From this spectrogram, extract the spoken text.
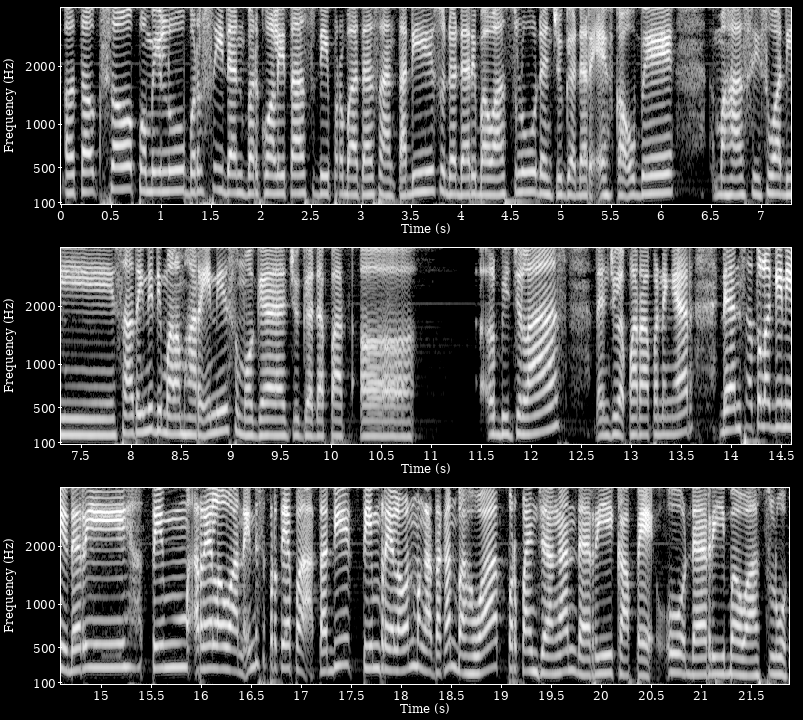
Uh, Talkshow pemilu bersih dan berkualitas di perbatasan. Tadi sudah dari Bawaslu dan juga dari FKUB mahasiswa di saat ini di malam hari ini semoga juga dapat uh, lebih jelas dan juga para pendengar. Dan satu lagi nih dari tim relawan. Ini seperti apa? Tadi tim relawan mengatakan bahwa perpanjangan dari KPU dari Bawaslu.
